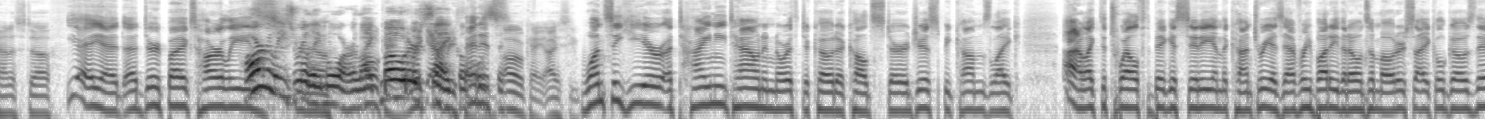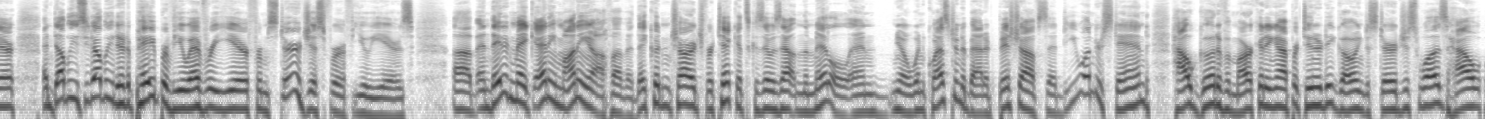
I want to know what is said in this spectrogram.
kind of stuff. Yeah, yeah, uh, dirt bikes, Harleys. Harley's you really know. more like Okay, like motorcycles. And it's- Oh, okay, I see. Once a year, a tiny town in North Dakota called Sturgis becomes like, I know, like the 12th biggest city in the country as everybody that owns a motorcycle goes there. And WCW did a pay per view every year from Sturgis for a few years. Um, and they didn't make any money off of it. They couldn't charge for tickets because it was out in the middle. And, you know, when questioned about it, Bischoff said, Do you understand how good of a marketing opportunity going to Sturgis was? How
